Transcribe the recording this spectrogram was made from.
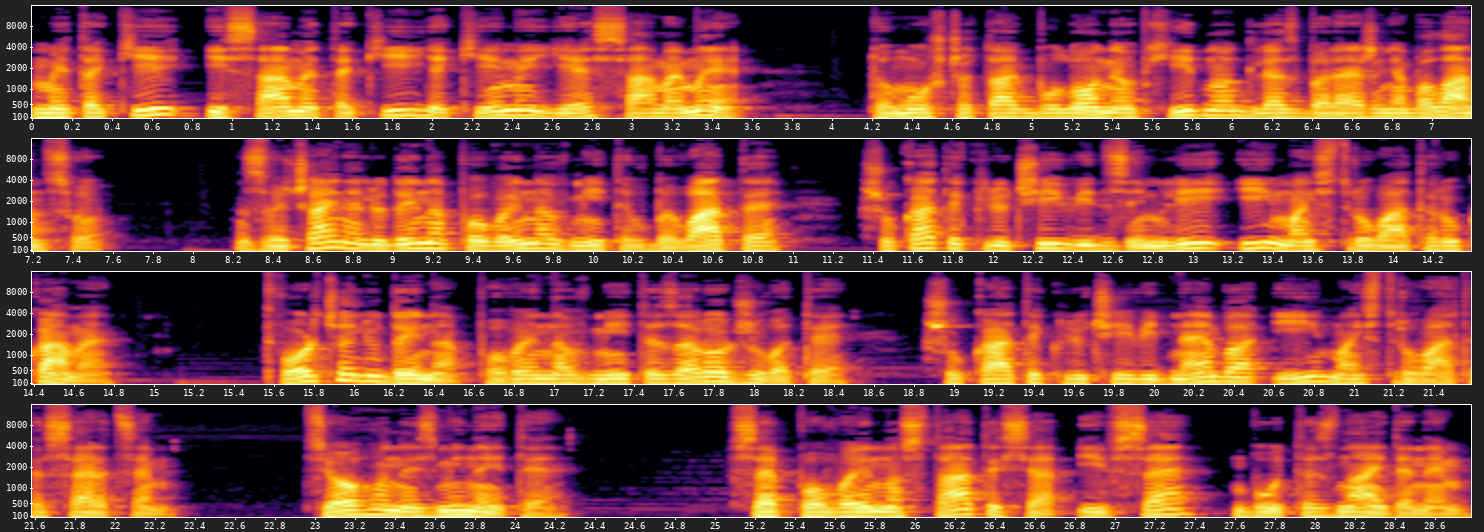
Ми такі і саме такі, якими є саме ми, тому що так було необхідно для збереження балансу. Звичайна людина повинна вміти вбивати, шукати ключі від землі і майструвати руками. Творча людина повинна вміти зароджувати, шукати ключі від неба і майструвати серцем. Цього не змінити. Все повинно статися і все бути знайденим.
